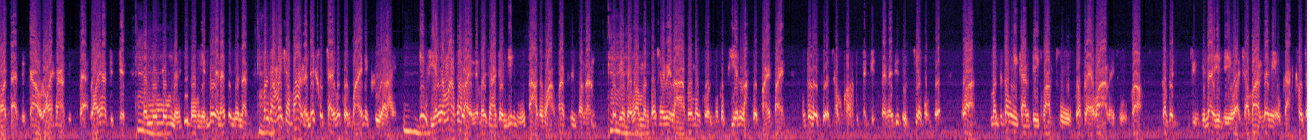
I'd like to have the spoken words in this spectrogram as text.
ร้อยแปดสิบเก้าร้อยห้าสิบแปดร้อยห้าสิบเจ็ด ค่ะแต่มุมมุมหนึ่งที่ผมเห็นด้วยนะคุณสนันค่ะมันทำให้ชาวบ้านเนี่ยได้เข้าใจว่ากฎหมายเนี่ยคืออะไรอืมยิ่งเถียงกันมากเท่าไหร่เนี่ยประชาชนยิ่งหูตาสว่างมากขึ้นเท่านั้นค่ะแต่เพียงแต่ว่ามันต้องใช้เวลาเพราะบางคนมันก็เพี้ยนหลักกฎหมายไป มันก็เลยเกิดทำความผิดผิดแต่ในที่สุดเชื่อผมเถอะว่ามันจะต้องมีการตีความถูกแล้วแปลว่าอะไรถูกก็ก็เป็น สิ่งที่น่ายินดีว่าชาวบ้านได้มีโอกาสเข้าใจ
